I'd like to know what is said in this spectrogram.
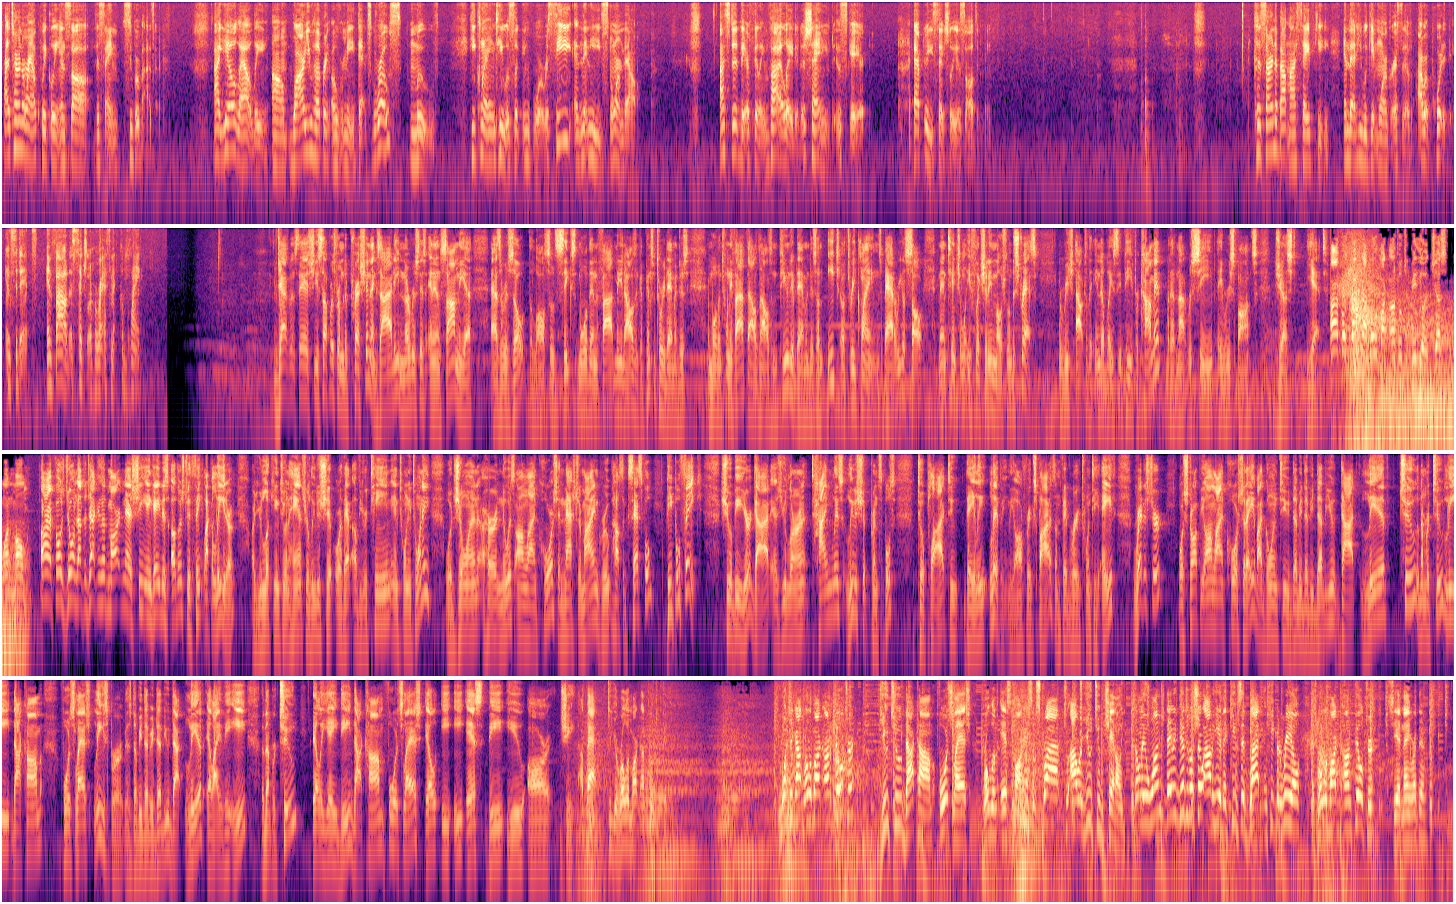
I turned around quickly and saw the same supervisor. I yelled loudly, um, why are you hovering over me? That's gross. Move. He claimed he was looking for a receipt and then he stormed out. I stood there feeling violated, ashamed, and scared after he sexually assaulted me. Concerned about my safety and that he would get more aggressive, I reported the incidents and filed a sexual harassment complaint. Jazmyne says she suffers from depression, anxiety, nervousness, and insomnia. As a result, the lawsuit seeks more than $5 million in compensatory damages and more than $25,000 in punitive damages on each of three claims battery, assault, and intentional infliction of emotional distress. We reached out to the NAACP for comment, but have not received a response just yet. All right, folks, back to Roland Martin Unfiltered video in just one moment. All right, folks, join Dr. Jacquie Hood Martin as she engages others to think like a leader. Are you looking to enhance your leadership or that of your team in 2020? Well, join her newest online course and mastermind group, How Successful People Think. She will be your guide as you learn timeless leadership principles to apply to daily living. The offer expires on February 28th. Register or start the online course today by going to www.live2, the number 2, lead.com forward slash Leesburg. That's www.live, L-I-V-E, the number 2, L-E-A-D.com forward slash L-E-E-S-B-U-R-G. Now back to your Roland Martin Unfiltered video. You want to check out Roland Martin Unfiltered? youtube.com forward slash Roland S. Martin. And subscribe to our YouTube channel. There's only one daily digital show out here that keeps it black and keep it real. It's Roland Martin Unfiltered. See that name right there?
